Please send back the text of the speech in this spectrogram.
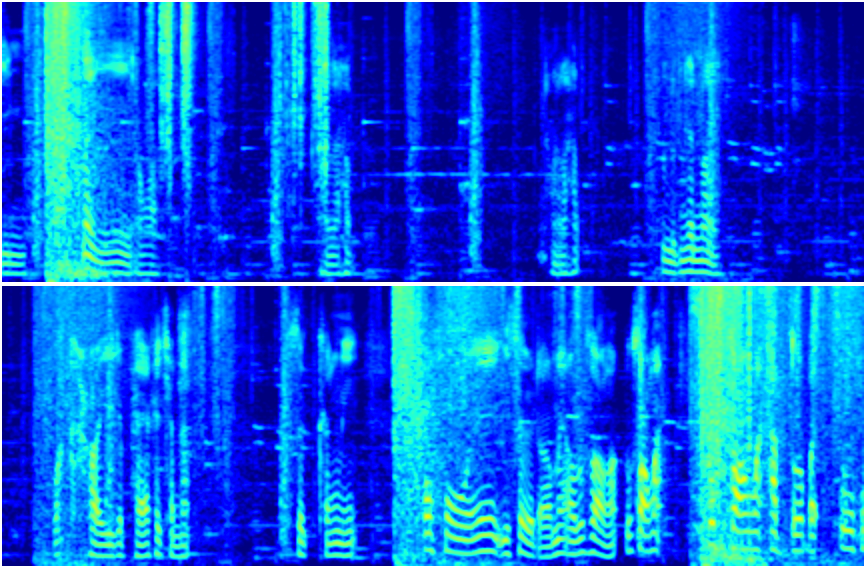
ยิงนี่เอาวะเอาละครับ เอาละครับลุ้นกันหน่อย ว่าใครจะแพ้ใครชนะศึกครั้งนี้ โอ้โหอีเสิร์ตเหรอไม่เอาลูกซองเหรอลูกซองมาลูกซองมาอัดตัวไป โอ้โห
